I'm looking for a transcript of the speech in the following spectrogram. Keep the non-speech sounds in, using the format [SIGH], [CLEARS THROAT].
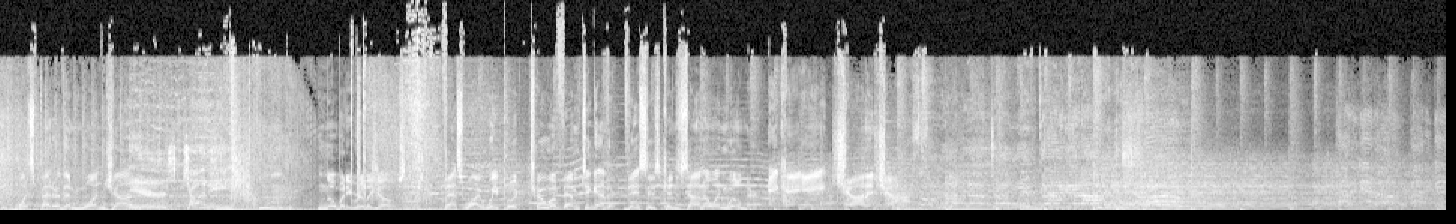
What's better than one John? Here's Johnny. Hmm, nobody really knows. That's why we put two of them together. This is Canzano and Wilner, aka John and John.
